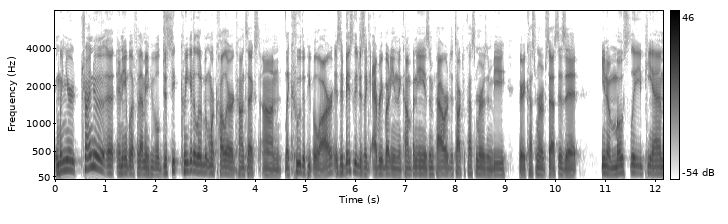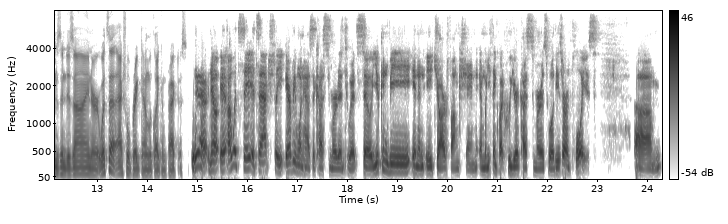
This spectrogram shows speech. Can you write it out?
And when you're trying to uh, enable it for that many people, just can we get a little bit more color or context on like who the people are? Is it basically just like everybody in the company is empowered to talk to customers and be very customer obsessed? Is it you know, mostly PMs and design, or what's that actual breakdown look like in practice? Yeah, no, I would say it's actually everyone has a customer Intuit. So you can be in an HR function, and when you think about who your customer is, well, these are employees. Um,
